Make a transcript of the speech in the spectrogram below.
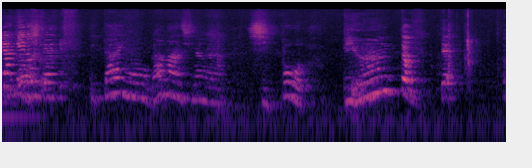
やけどして痛いのを我慢しながら尻尾をビューンと振って。う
